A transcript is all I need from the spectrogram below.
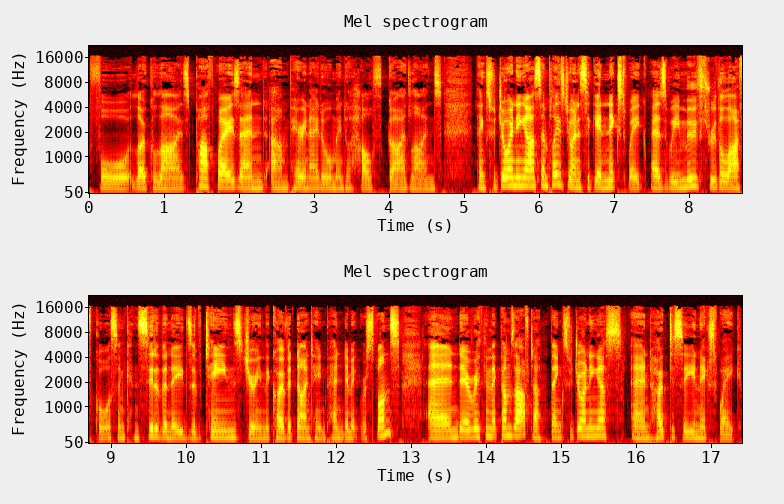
for localised pathways and um, perinatal mental health guidelines. Thanks for joining us, and please join us again next week as we move through the life course and consider the needs of teens during the COVID 19 pandemic response and everything that comes after. Thanks for joining us, and hope to see you next week.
